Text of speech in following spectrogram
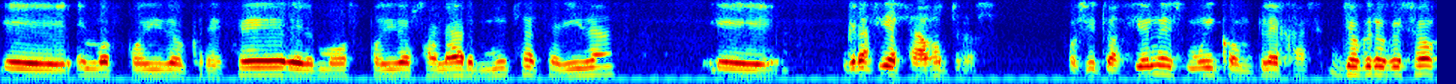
eh, hemos podido crecer, hemos podido sanar muchas heridas eh, gracias a otros, por situaciones muy complejas. Yo creo que eso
